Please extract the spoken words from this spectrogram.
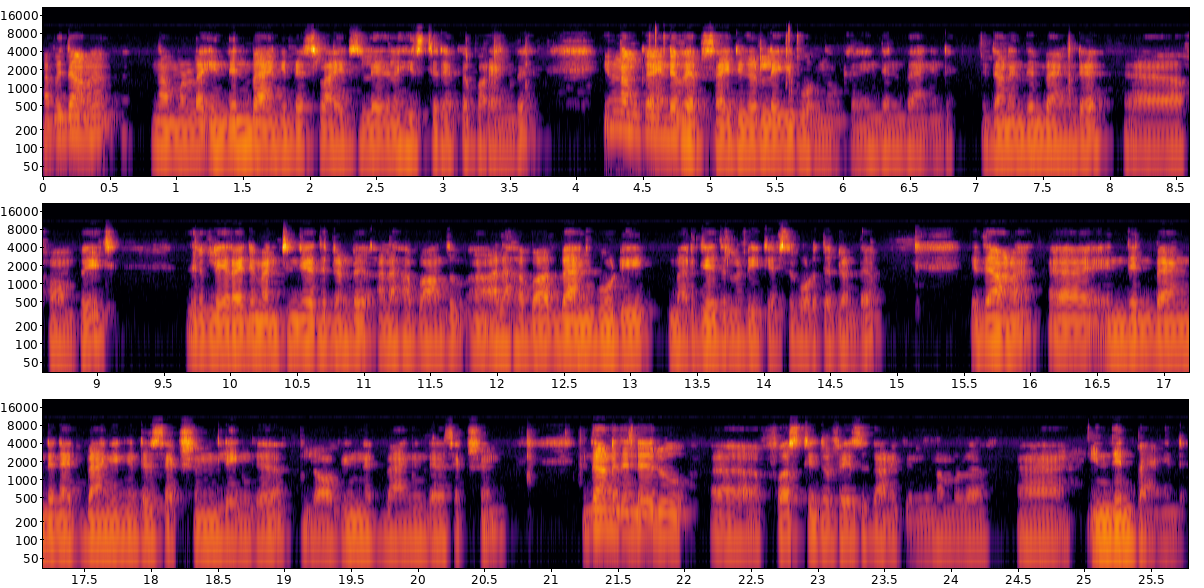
അപ്പോൾ ഇതാണ് നമ്മളുടെ ഇന്ത്യൻ ബാങ്കിന്റെ സ്ലൈഡ്സിലെ ഇതിലെ ഹിസ്റ്ററി ഒക്കെ പറയുന്നത്. ഇനി നമുക്ക് അതിന്റെ വെബ്സൈറ്റുകളിലേക്ക് പോയി നോക്കാം ഇന്ത്യൻ ബാങ്കിന്റെ. ഇതാണ് ഇന്ത്യൻ ബാങ്കിന്റെ ഹോം പേജ്. ഇതിൽ ക്ലിയർ ആയിട്ട് മെൻഷൻ ചെയ്തിട്ടുണ്ട്. അലഹബാദ് അലഹബാദ് ബാങ്ക് കൂടി മെർജ് ചെയ്തിട്ടുള്ള ഡീറ്റെയിൽസ് കൊടുത്തിട്ടുണ്ട്. ഇതാണ് ഇന്ത്യൻ ബാങ്കിന്റെ നെറ്റ് ബാങ്കിങ്ങിന്റെ സെക്ഷൻ ലിങ്ക് ലോഗിൻ നെറ്റ് ബാങ്കിന്റെ സെക്ഷൻ. ഇതാണ് ഇതിന്റെ ഒരു ഫസ്റ്റ് ഇന്റർഫേസ് കാണിക്കുന്നത് നമ്മൾ ഇന്ത്യൻ ബാങ്കിന്റെ.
